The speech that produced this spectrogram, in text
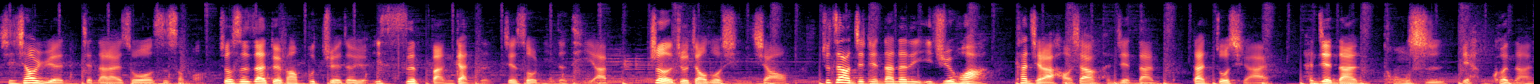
行销语言简单来说是什么？就是在对方不觉得有一丝反感的接受你的提案，这就叫做行销。就这样简简单单的一句话，看起来好像很简单，但做起来很简单，同时也很困难。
